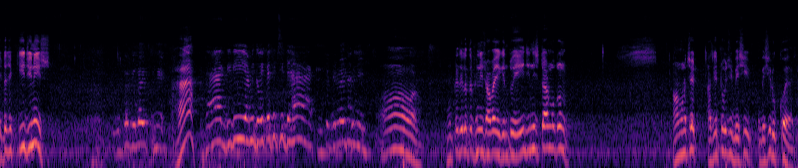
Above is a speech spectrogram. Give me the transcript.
এটা যে কি জিনিস? হ্যাঁ? দেখ দিদি আমি দই পেতেছি দেখ। ও মুখে দিলে তো ফিনিশ হবেই কিন্তু এই জিনিসটার মতন আমার মনে হচ্ছে আজকে একটু বেশি বেশি বেশি রুক্ষ হয়ে গেছে।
